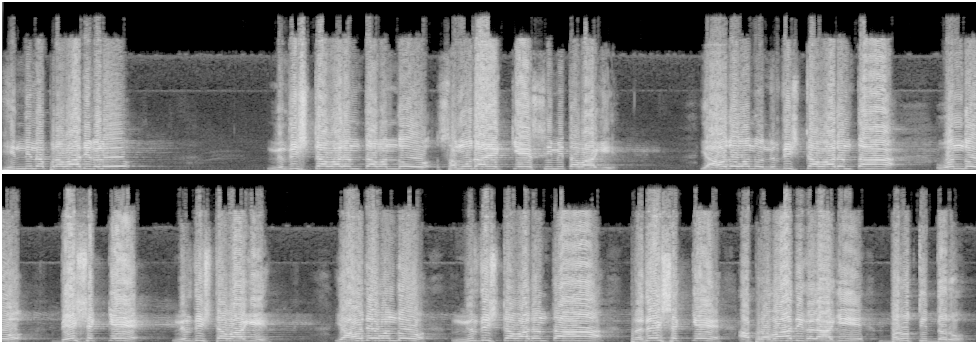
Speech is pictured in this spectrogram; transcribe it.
ಹಿಂದಿನ ಪ್ರವಾದಿಗಳು ನಿರ್ದಿಷ್ಟವಾದಂಥ ಒಂದು ಸಮುದಾಯಕ್ಕೆ ಸೀಮಿತವಾಗಿ, ಯಾವುದೋ ಒಂದು ನಿರ್ದಿಷ್ಟವಾದಂತಹ ಒಂದು ದೇಶಕ್ಕೆ ನಿರ್ದಿಷ್ಟವಾಗಿ, ಯಾವುದೇ ಒಂದು ನಿರ್ದಿಷ್ಟವಾದಂತಹ ಪ್ರದೇಶಕ್ಕೆ ಆ ಪ್ರವಾದಿಗಳಾಗಿ ಬರುತ್ತಿದ್ದರು.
